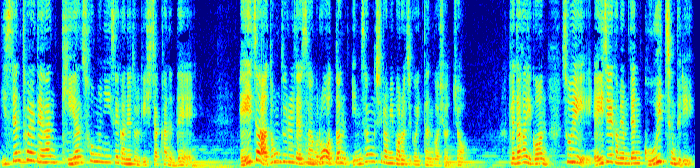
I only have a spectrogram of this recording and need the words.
이 센터에 대한 기이한 소문이 세간에 돌기 시작하는데 에이즈 아동들을 대상으로 어떤 임상 실험이 벌어지고 있다는 것이었죠. 게다가 이건 소위 에이즈에 감염된 고위층들이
